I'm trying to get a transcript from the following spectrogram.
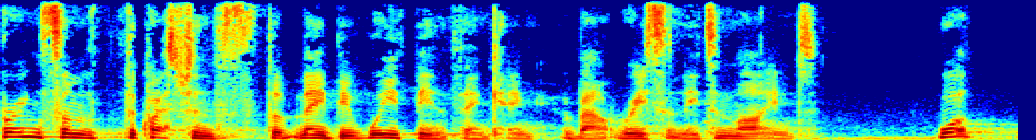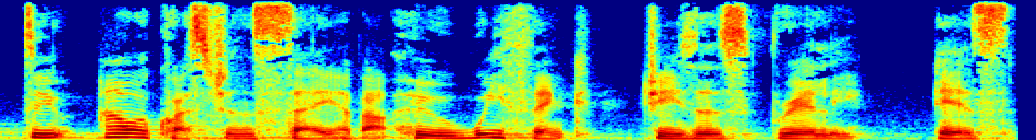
bring some of the questions that maybe we've been thinking about recently to mind. What do our questions say about who we think Jesus really is?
